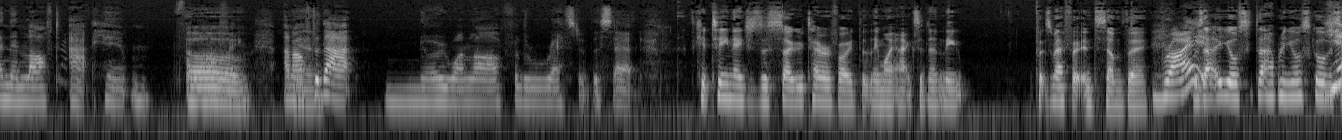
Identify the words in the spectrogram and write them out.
and then laughed at him for Oh, laughing. And yeah. after that, no one laughed for the rest of the set. Teenagers are so terrified that they might accidentally put some effort into something. Right. Was that at your? Did that happen at your school? Yeah.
